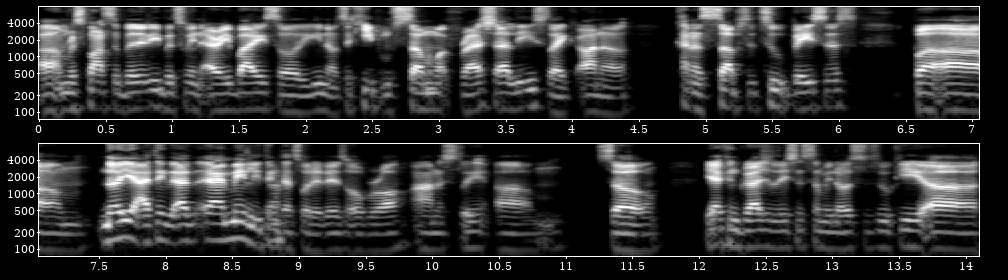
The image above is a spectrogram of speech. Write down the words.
um, responsibility between everybody. So you know to keep them somewhat fresh at least, like on a kind of substitute basis. But um, no, yeah, I think that, I mainly think Yeah. that's what it is overall, honestly. Um, so yeah, congratulations to Minoru Suzuki. Uh,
